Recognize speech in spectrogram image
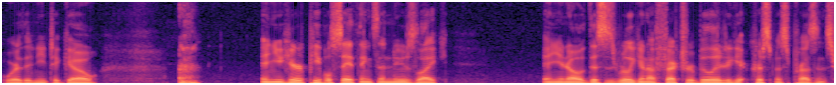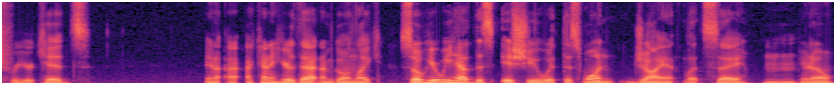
where they need to go, and you hear people say things in the news like, and you know, this is really going to affect your ability to get Christmas presents for your kids. And I, I kind of hear that, and I'm going like, so here we have this issue with this one giant, let's say, Mm-hmm. you know,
